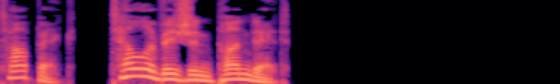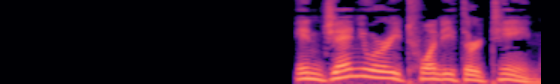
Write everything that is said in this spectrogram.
Topic: Television pundit In January 2013,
